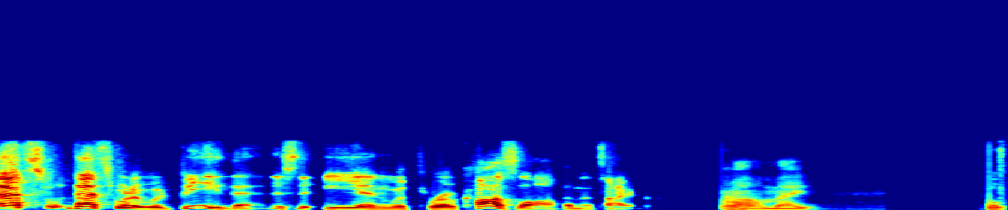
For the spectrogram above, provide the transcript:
that's that's what it would be then. Is that Ian would throw Koslov in the Tiber? Oh, mate. We'll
